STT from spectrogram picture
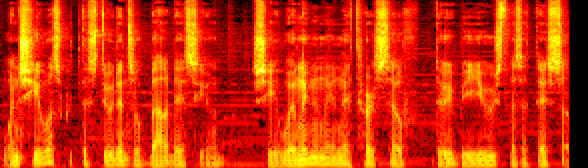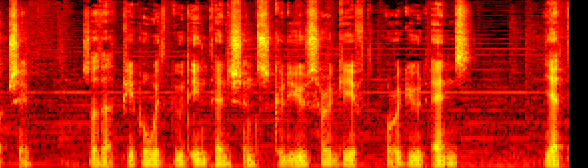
When she was with the students of Baldesion, she willingly let herself to be used as a test subject so that people with good intentions could use her gift for good ends. Yet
